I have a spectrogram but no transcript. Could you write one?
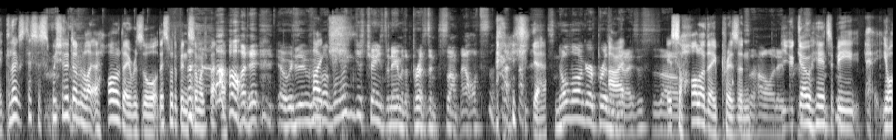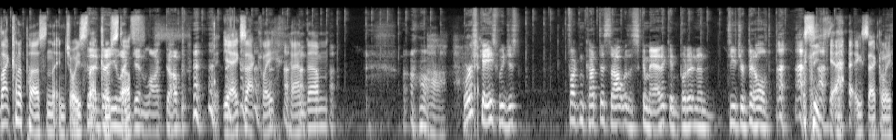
It looks. This is. We should have done like a holiday resort. This would have been so much better. Holiday. yeah, we, we- Like- we can just change the name of the prison to something else. yeah, it's no longer a prison, right. guys. This is um, it's a holiday it's prison. a holiday. You prison. go here to be. You're that kind of person that enjoys that, that, kind that of you like getting locked up. Yeah, exactly. And um, ah, Worst case, we just fucking cut this out with a schematic and put it in a future build. yeah, exactly.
